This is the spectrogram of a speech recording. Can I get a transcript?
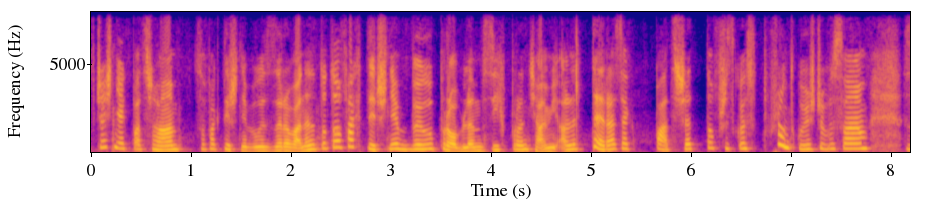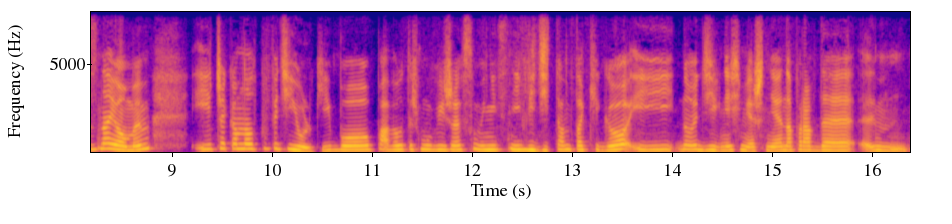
Wcześniej jak patrzyłam, co faktycznie były zerowane, no to to faktycznie był problem z ich prąciami, ale teraz jak patrzę, to wszystko jest w porządku. Jeszcze wysłałam znajomym i czekam na odpowiedź Julki, bo Paweł też mówi, że w sumie nic nie widzi tam takiego i no dziwnie, śmiesznie, naprawdę ym,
